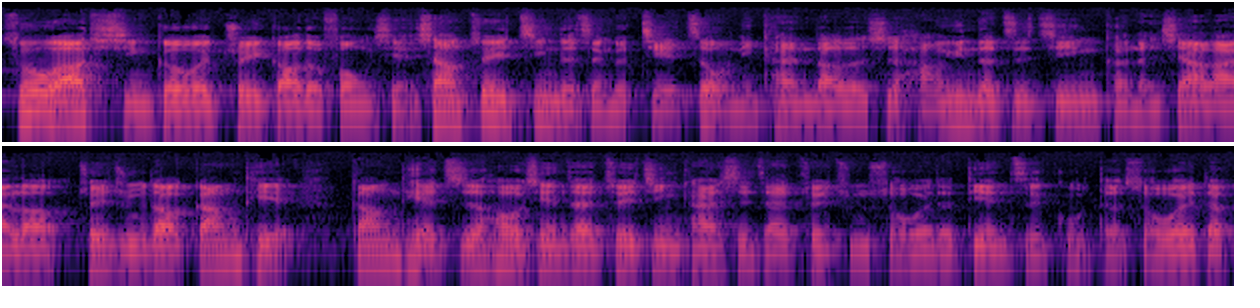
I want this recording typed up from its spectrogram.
所以我要提醒各位，追高的风险，像最近的整个节奏，你看到的是航运的资金可能下来了，追逐到钢铁。钢铁之后，现在最近开始在追逐所谓的电子股的所谓的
